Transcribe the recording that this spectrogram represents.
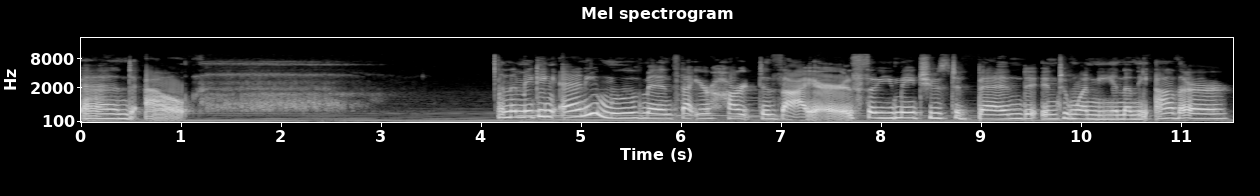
and out. And then making any movements that your heart desires. So you may choose to bend into one knee and then the other.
